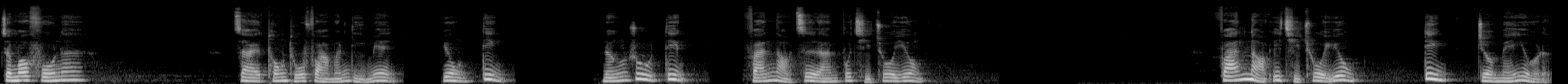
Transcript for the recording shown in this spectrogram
怎么服呢？在通途法门里面，用定能入定，烦恼自然不起作用。烦恼一起作用，定就没有了。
